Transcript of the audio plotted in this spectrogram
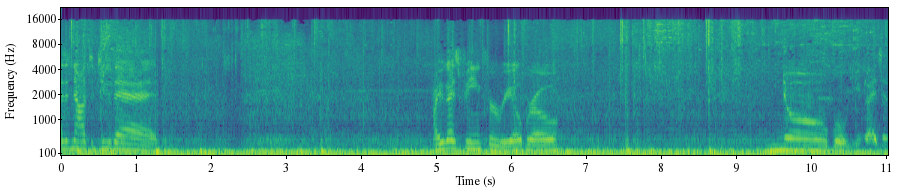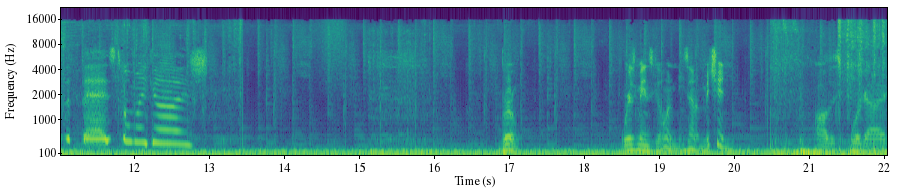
Know how to do that. Are you guys being for real, bro? No, bro. You guys are the best. Oh my gosh. Bro. Where's man's going? He's on a mission. Oh, this poor guy.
